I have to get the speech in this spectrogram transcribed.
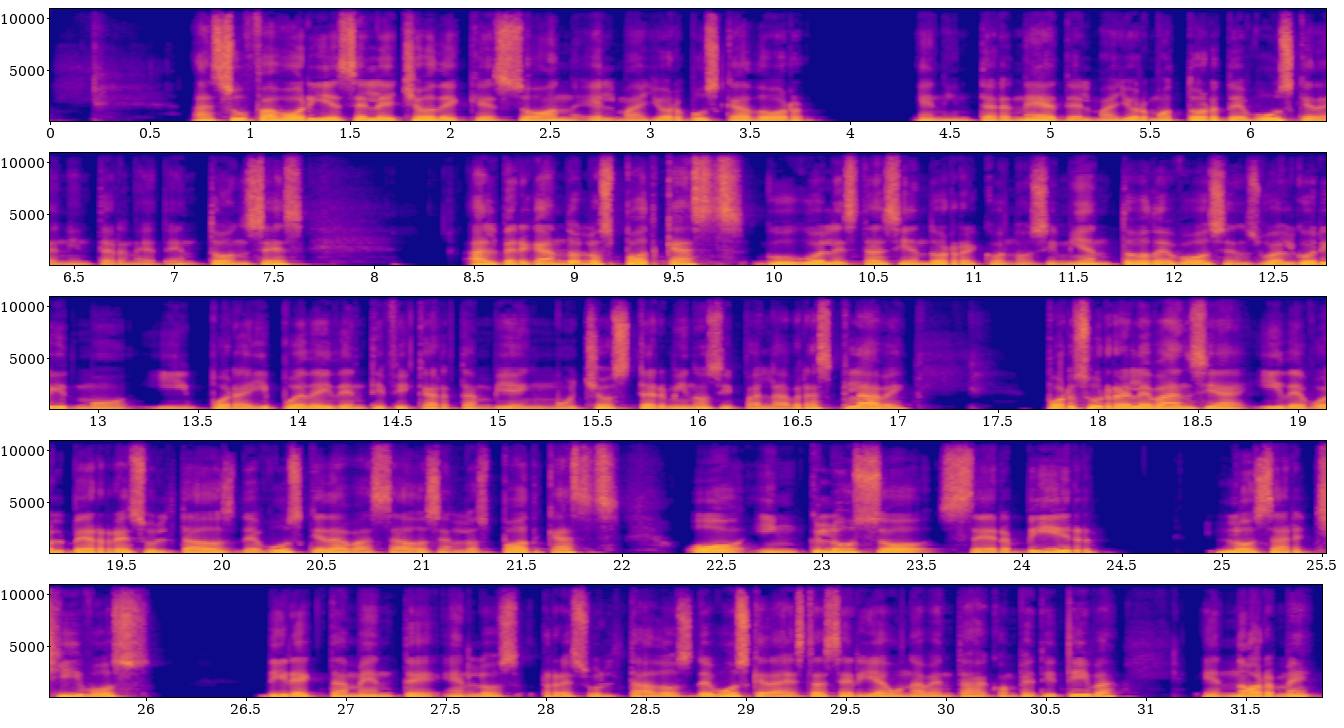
a su favor y es el hecho de que son el mayor buscador en Internet, el mayor motor de búsqueda en Internet. Entonces, Albergando los podcasts, Google está haciendo reconocimiento de voz en su algoritmo y por ahí puede identificar también muchos términos y palabras clave por su relevancia y devolver resultados de búsqueda basados en los podcasts o incluso servir los archivos directamente en los resultados de búsqueda. Esta sería una ventaja competitiva enorme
